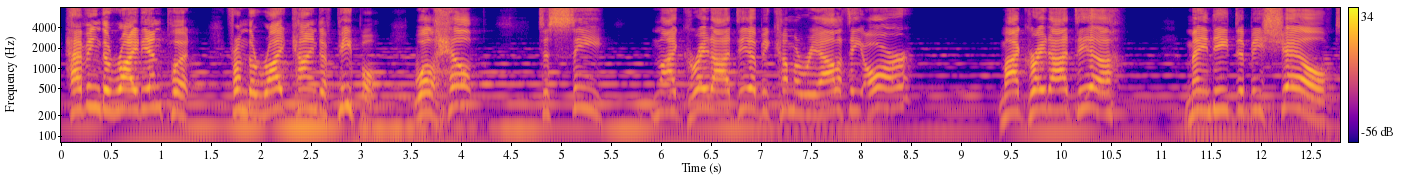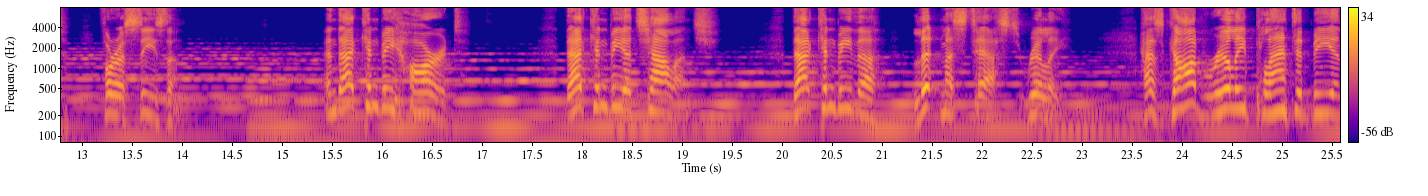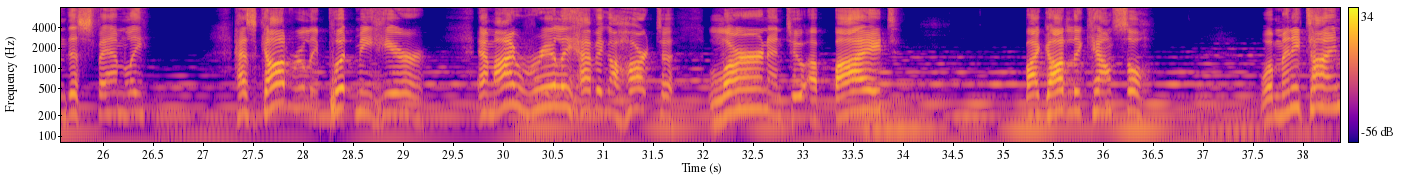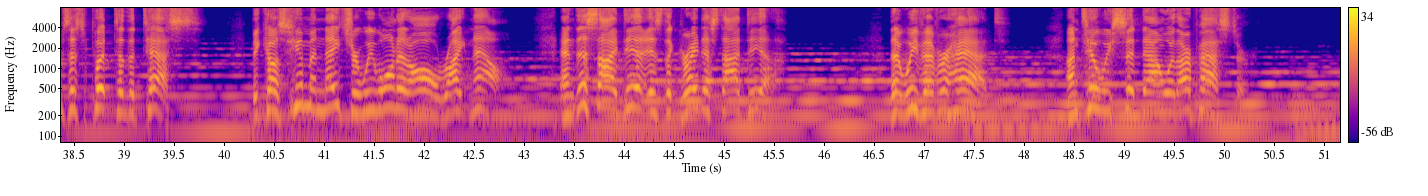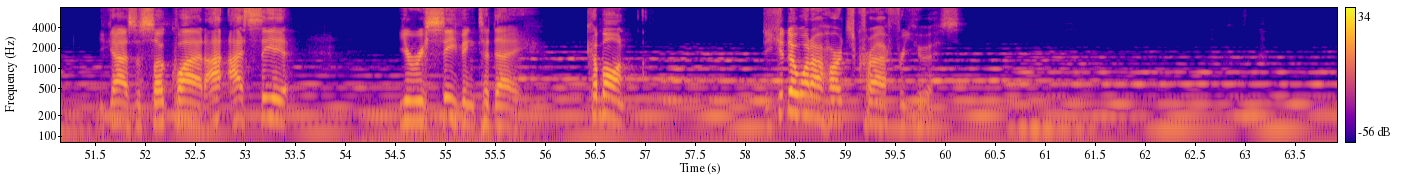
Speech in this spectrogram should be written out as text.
having the right input from the right kind of people will help to see my great idea become a reality, or my great idea may need to be shelved for a season. And that can be hard. That can be a challenge. That can be the litmus test, really. Has God really planted me in this family? Has God really put me here? Am I really having a heart to learn and to abide by godly counsel? Well, many times it's put to the test because human nature, we want it all right now. And this idea is the greatest idea that we've ever had until we sit down with our pastor. You guys are so quiet. I, I see it. You're receiving today. Come on. Do you know what our heart's cry for you is?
